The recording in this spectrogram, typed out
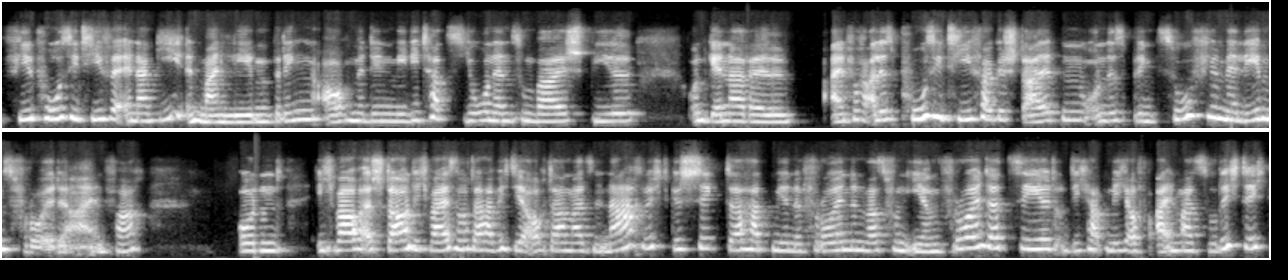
viel positive Energie in mein Leben bringen, auch mit den Meditationen zum Beispiel und generell einfach alles positiver gestalten und es bringt so viel mehr Lebensfreude einfach. Und ich war auch erstaunt, ich weiß noch, da habe ich dir auch damals eine Nachricht geschickt, da hat mir eine Freundin was von ihrem Freund erzählt und ich habe mich auf einmal so richtig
